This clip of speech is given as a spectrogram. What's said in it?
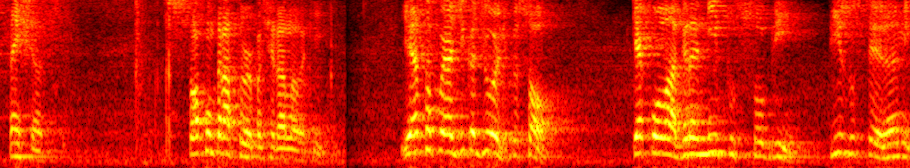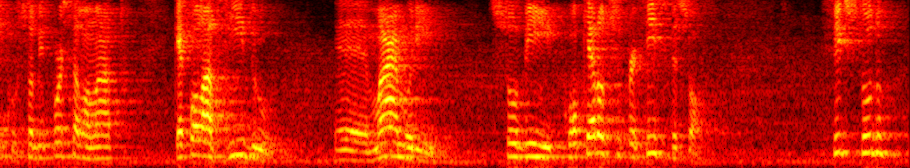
Sem chance. Só com trator para tirar ela daqui. E essa foi a dica de hoje, pessoal. Quer colar granito sobre piso cerâmico, sobre porcelanato? Quer colar vidro, é, mármore, sobre qualquer outra superfície, pessoal? Fixe tudo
